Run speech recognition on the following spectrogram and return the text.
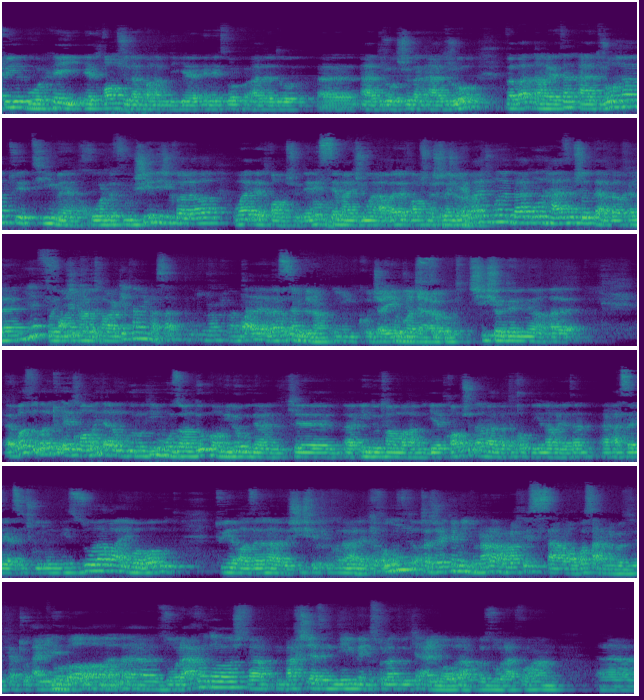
توی برهه ادغام شدن با هم دیگه نتورک و عدد و ادرو شدن ادرو و بعد نهایتا ادرو هم توی تیم خورده فروشی دیجیکالا اومد ادغام شد. یعنی سه مجموعه. اول ادغام شدن شدن یه مجموعه بعد اون حذف شد در داخل یه فاینال تارگت هم این وسط بود. آره واسه می‌دونم. این کجای ماجرا بود. چی شده اینا. آره. باز دوباره تو ادغامای در اون گروهی موزاندو و بامیلو بودن که این دوتا هم با هم دیگه ادغام شدن و البته خب دیگه نهایتا اثری از هیچ کدوم نیست. زورا و علی بابا بود توی آذر 96 فکر می‌کنم اون تا جایی که می‌دونن وقتی سراوا سرمایه‌گذاری کرد تو علی بابا زورق رو داشت و بخشی از این دیل به این صورت بود که علی بابا در واقع زورق رو هم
